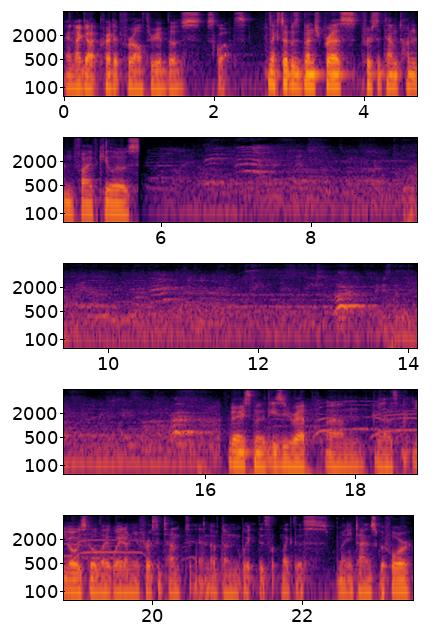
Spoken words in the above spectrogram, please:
And I got credit for all three of those squats. Next up is bench press. First attempt, 105 kilos. Very smooth, easy rep. Um, you know, you always go lightweight on your first attempt, and I've done weight this like this many times before.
